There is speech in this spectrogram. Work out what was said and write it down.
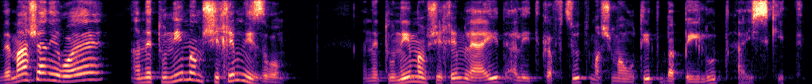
ומה שאני רואה, הנתונים ממשיכים לזרום. הנתונים ממשיכים להעיד על התכווצות משמעותית בפעילות העסקית.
